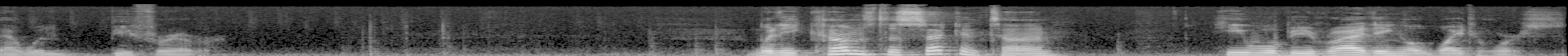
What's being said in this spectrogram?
that would be forever. When he comes the second time, he will be riding a white horse.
